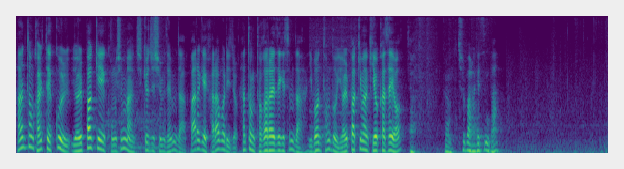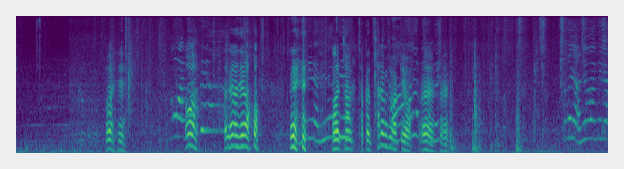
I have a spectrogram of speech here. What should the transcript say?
한통 갈 때 꿀 10바퀴의 공신만 지켜주시면 됩니다. 빠르게 갈아버리죠. 한 통 더 갈아야 되겠습니다. 이번 통도 10바퀴만 기억하세요. 그럼 출발하겠습니다. 아 예. 어 안녕하세요. 네. 아 저 잠깐 촬영 좀 할게요. 아, 예. 네, 예. 사장님 안녕하세요.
